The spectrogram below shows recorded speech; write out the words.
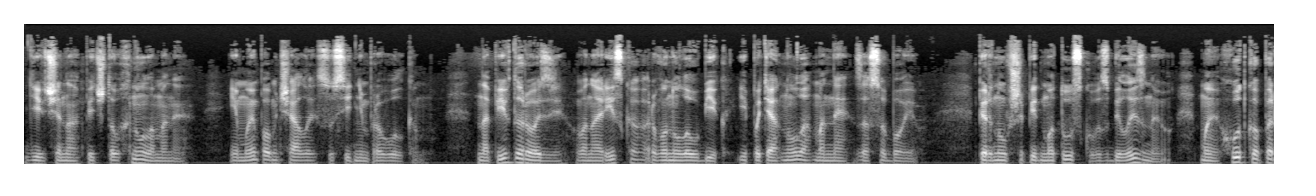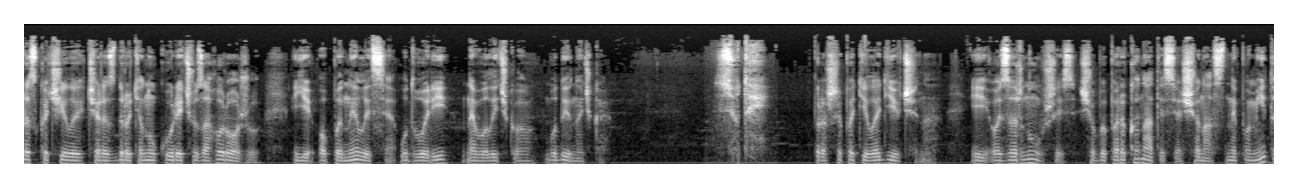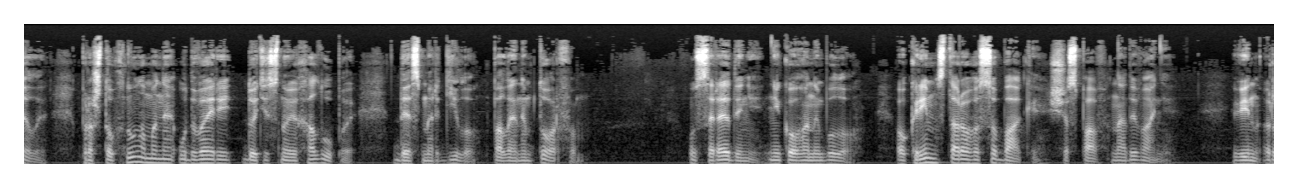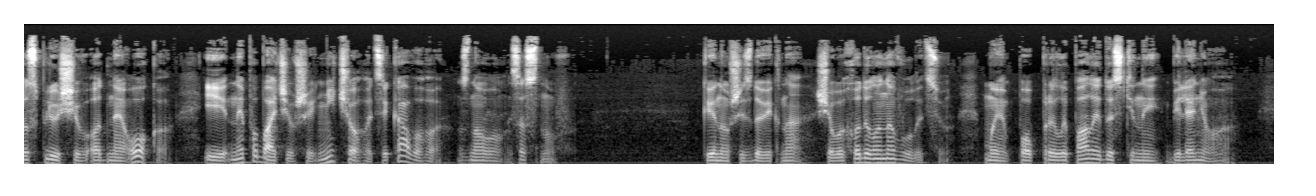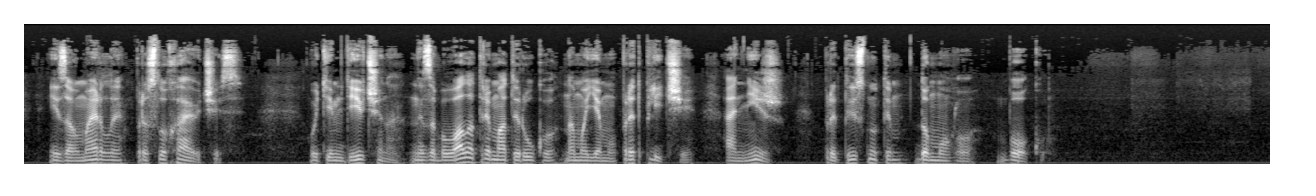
Дівчина підштовхнула мене, і ми помчали сусіднім провулком. На півдорозі вона різко рвонула вбік і потягнула мене за собою. Пірнувши під мотузку з білизною, ми хутко перескочили через дротяну курячу загорожу і опинилися у дворі невеличкого будиночка. Сюди. Прошепотіла дівчина і, озирнувшись, щоби переконатися, що нас не помітили, проштовхнула мене у двері до тісної халупи, де смерділо паленим торфом. Усередині нікого не було, окрім старого собаки, що спав на дивані. Він розплющив одне око і, не побачивши нічого цікавого, знову заснув. Кинувшись до вікна, що виходило на вулицю, ми поприлипали до стіни біля нього і завмерли, прислухаючись. Утім, дівчина не забувала тримати руку на моєму предпліччі, а ніж притиснутим до мого боку.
